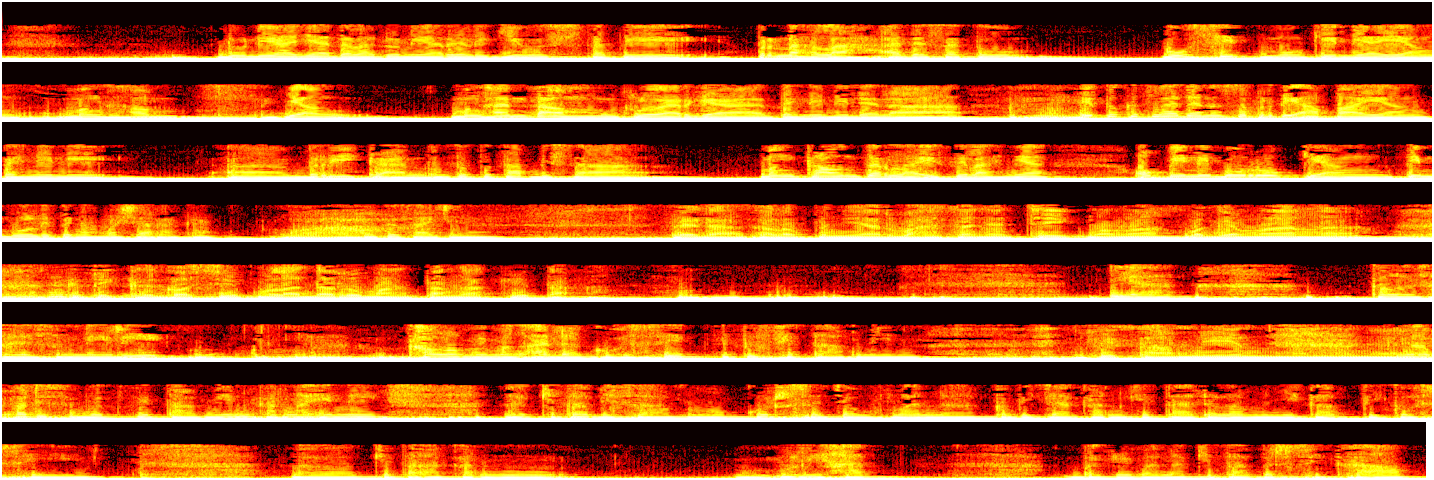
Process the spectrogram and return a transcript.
dunianya adalah dunia religius tapi pernahlah ada satu gosip mungkin ya yang mengham yang menghantam keluarga Teh Nini dan AA. Hmm. Itu keteladanan seperti apa yang Teh Nini uh, berikan untuk tetap bisa mengcounter lah istilahnya opini buruk yang timbul di tengah masyarakat. Wah. Itu saja. Beda kalau penyiar bahasanya cik mama bagaimana ketika gosip melanda rumah tangga kita. Ya, kalau saya sendiri kalau memang ada gosip itu vitamin vitamin. Kenapa disebut vitamin? Karena ini uh, kita bisa mengukur sejauh mana kebijakan kita dalam menyikapi gosip. Uh, kita akan melihat bagaimana kita bersikap.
